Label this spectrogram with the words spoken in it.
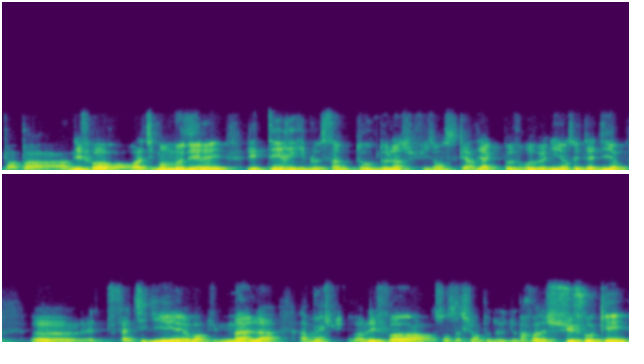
pas, un effort relativement modéré, les terribles symptômes de l'insuffisance cardiaque peuvent revenir, c'est-à-dire euh, être fatigué, avoir du mal à, poursuivre l'effort, sensation un peu de, parfois de suffoquer.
